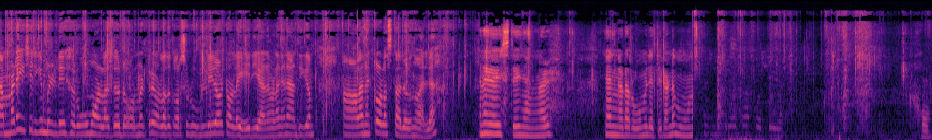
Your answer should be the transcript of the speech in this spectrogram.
നമ്മുടെ ഈ ശരിക്കും ബിൽഡിംഗ് റൂം ഉള്ളത് ഡോർമെട്രി ഉള്ളത് കുറച്ചുകൂടി ഉള്ളിലോട്ടുള്ള ഏരിയ ആണ്. ഇവിടെ അങ്ങനെ അധികം ആളനൊക്കെ ഉള്ള സ്ഥലമൊന്നും അല്ല. അങ്ങനെ കഴിച്ചത് ഞങ്ങൾ ഞങ്ങളുടെ റൂമിലെത്തിയിട്ടുണ്ട് മൂന്ന് home.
